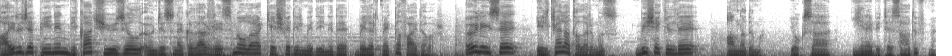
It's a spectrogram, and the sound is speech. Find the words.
Ayrıca pi'nin birkaç yüzyıl öncesine kadar resmi olarak keşfedilmediğini de belirtmekte fayda var. Öyleyse ilkel atalarımız bir şekilde anladı mı? Yoksa yine bir tesadüf mü?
